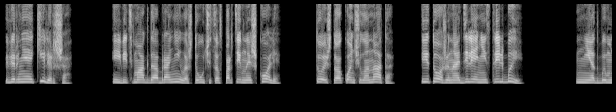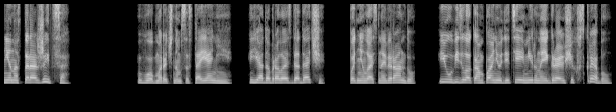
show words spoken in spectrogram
вернее, киллерша? И ведь Магда обронила, что учится в спортивной школе, той, что окончила НАТО, и тоже на отделении стрельбы. Нет бы мне насторожиться. В обморочном состоянии я добралась до дачи, поднялась на веранду и увидела компанию детей, мирно играющих в скребл.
